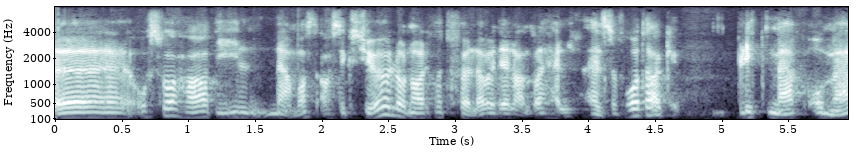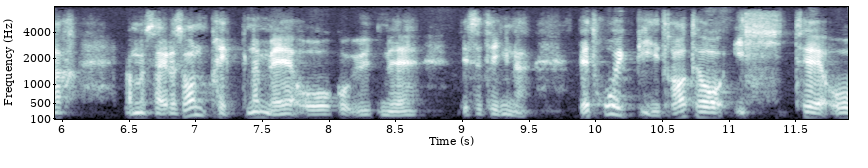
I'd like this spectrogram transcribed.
Uh, og så har de nærmest av seg selv, og nå har de fått følge av en del andre helseforetak, blitt mer og mer la meg si det sånn, prippende med å gå ut med disse tingene. Det tror jeg bidrar til å, til å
